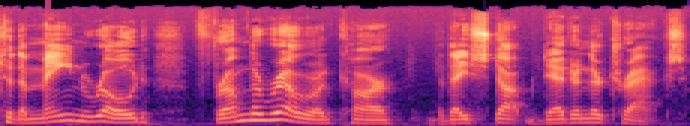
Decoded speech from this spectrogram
to the main road from the railroad car, they stopped dead in their tracks.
